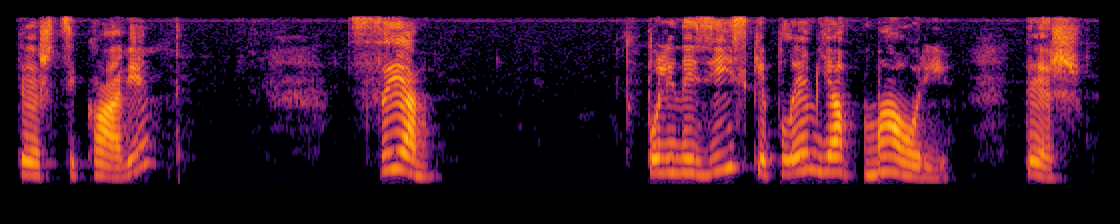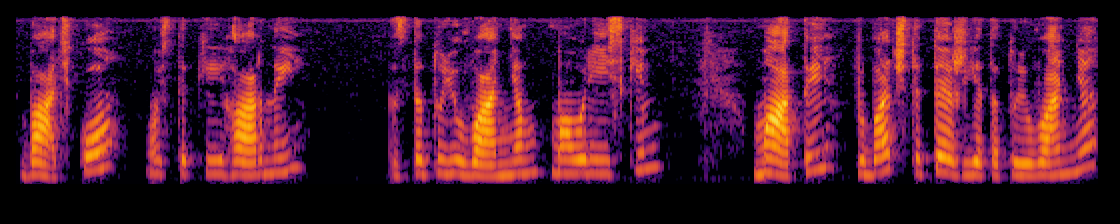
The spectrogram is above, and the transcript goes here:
теж цікаві. Це полінезійське плем'я Маорі. Теж батько, ось такий гарний, з татуюванням маорійським. Мати, ви бачите, теж є татуювання,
